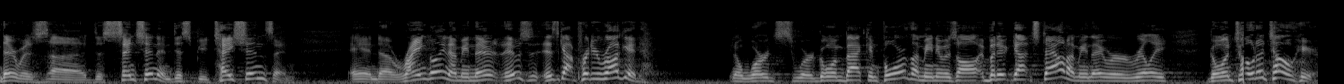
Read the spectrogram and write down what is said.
There was uh, dissension and disputations and, and uh, wrangling. I mean, there, it, was, it got pretty rugged you know, words were going back and forth. I mean, it was all, but it got stout. I mean, they were really going toe to toe here.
